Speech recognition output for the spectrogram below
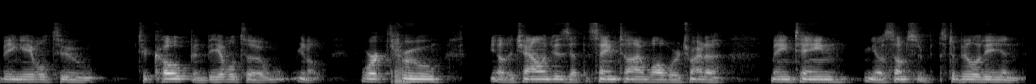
being able to to cope and be able to, you know, work through, you know, the challenges at the same time while we're trying to maintain, you know, some st- stability and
